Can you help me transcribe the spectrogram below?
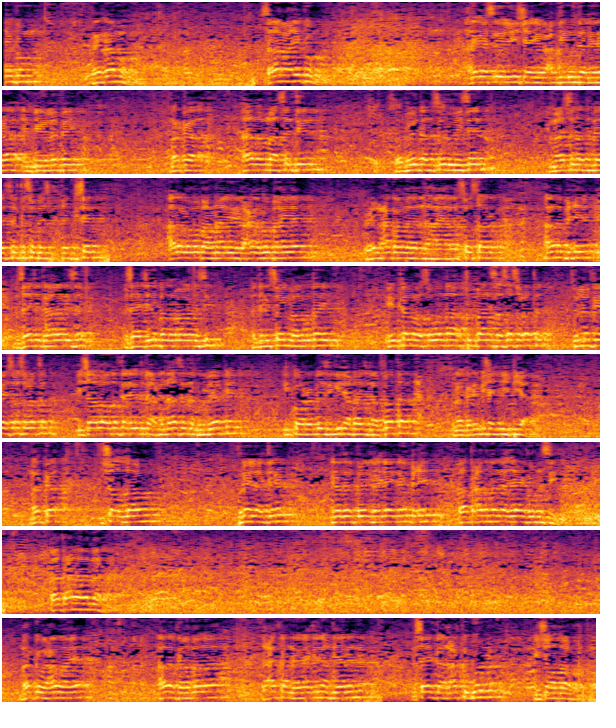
عليكم reeramo asalaamu calaykum aniga sida lii sheegay waa cabdi muda liraa embiga lafey marka aada mahadsantiin soo dhaweyntaad soo dhaweyseen imaashadaad meesha ka soo qaybgasheen hadal loma baahnaan in lacag loo baahan yahay wixii lacag lahaa la soo saaro hala bixiye masaajidka hala dhisa masaajido badan waa la dhisay madarasooyin baa lagu daray in kale waa soo wadaa tubbaanis soo socota tullafiya soo socota insha allah dadkan ayadna Ahmed Nasir na grupu yake iko harambee zingine ambazo zinafuata tunakaribisha nyinyi pia marka insha allah kuleyla jire inaad kuleyla ilaahay naga bixi faatixada marna ilaahay kuu nasiib faatixada la mar marka waxaa waaye hadalka lamada دعيت على هذه الزيارة مساعد دعاكم قرر إن شاء الله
